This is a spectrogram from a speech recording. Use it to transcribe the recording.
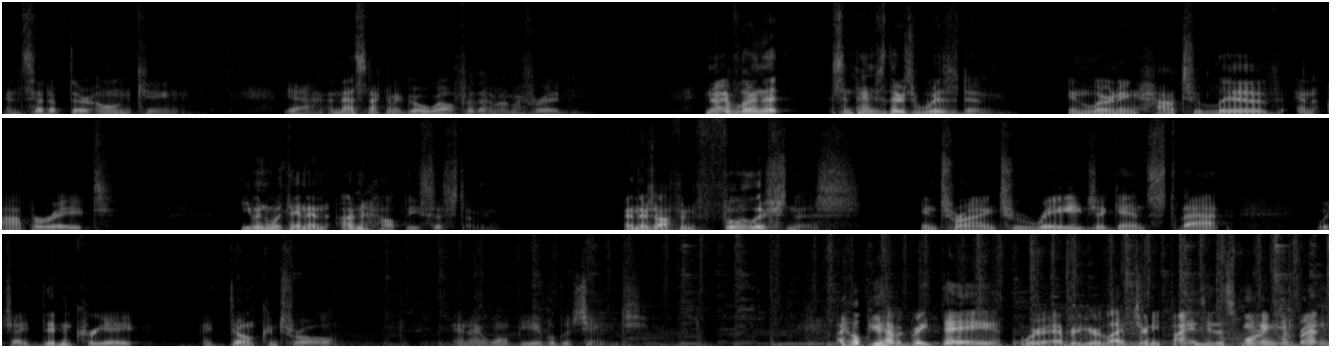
and set up their own king. Yeah, and that's not going to go well for them, I'm afraid. You know, I've learned that sometimes there's wisdom in learning how to live and operate even within an unhealthy system. And there's often foolishness in trying to rage against that which I didn't create, I don't control, and I won't be able to change. I hope you have a great day wherever your life journey finds you this morning, my friend.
